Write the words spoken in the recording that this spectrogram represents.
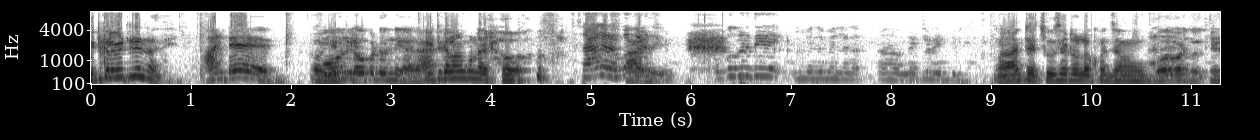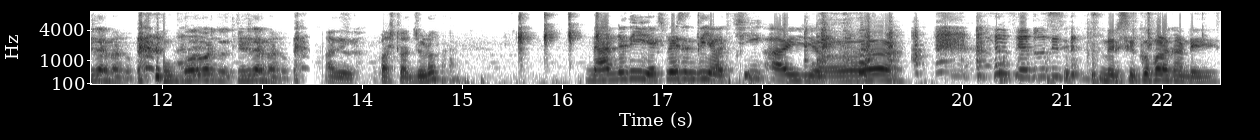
ఇటుకలు పెట్టిండ్రు అది? అంటే ఫోన్ లోపల ఉంది కదా. ఇటుకలు అనుకున్నారు సాగర్ ఒక్కొక్కటిది ఒక్కొక్కటిది మెల్లమెల్లగా గట్ల పెట్టు. అంటే చూసేటోళ్ళకి కొంచెం బోర్ పడుతుంది తిడతారు నన్ను. బోర్ పడుతుంది తిడతారు నన్ను. అది ఫస్ట్ అది చూడు. నాన్నది ఎక్స్ప్రెషన్ వచ్చి. అయ్యో. మీరు సిగ్గుపడకండి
